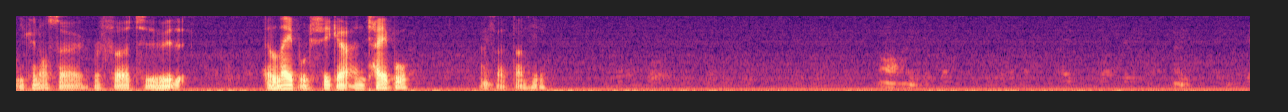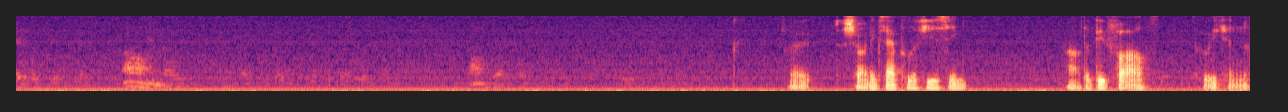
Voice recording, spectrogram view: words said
You can also refer to the labeled figure and table, as I've done here. So to show an example of using uh, the bib file, so we can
